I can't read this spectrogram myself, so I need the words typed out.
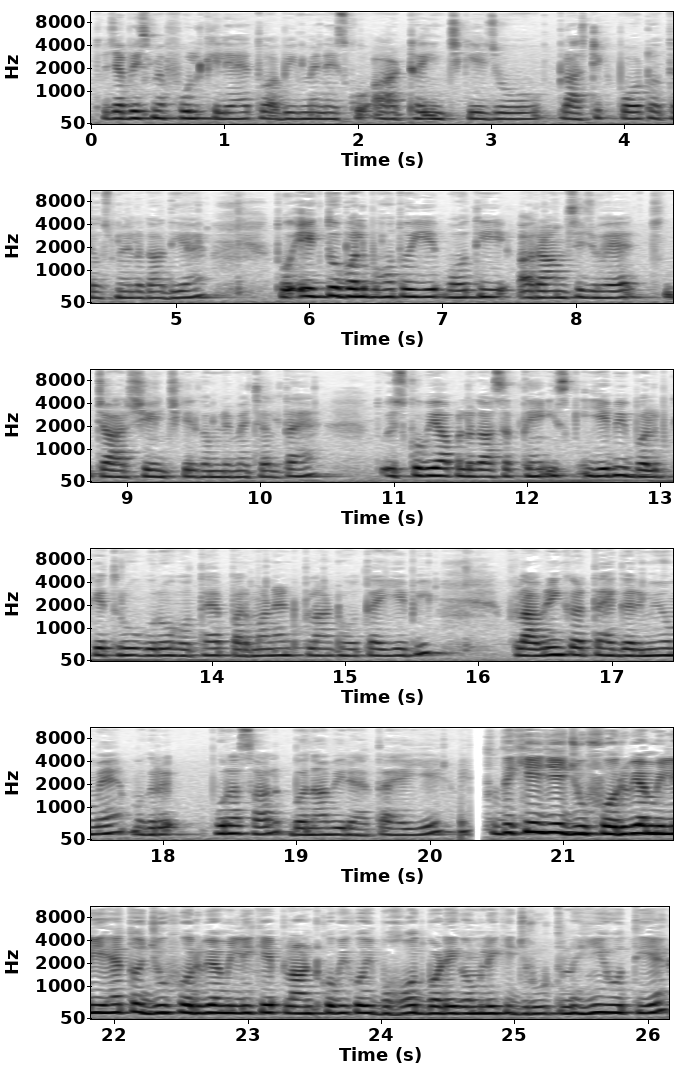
तो जब इसमें फूल खिला है तो अभी मैंने इसको आठ इंच के जो प्लास्टिक पॉट होता है, उसमें लगा दिया है। तो एक दो बल्ब हो तो ये बहुत ही आराम से जो है, चार छः इंच के गमले में चलता है। तो इसको भी आप लगा सकते हैं। इस, ये भी बल्ब के थ्रू ग्रो होता है, परमानेंट प्लांट होता है, ये भी। फ्लावरिंग करता है गर्मियों में, मगर पूरा साल बना भी रहता है ये। तो देखिए, ये जूफोरविया मिली है तो जूफोरविया मिली के प्लांट को भी कोई बहुत बड़े गमले की ज़रूरत नहीं होती है।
